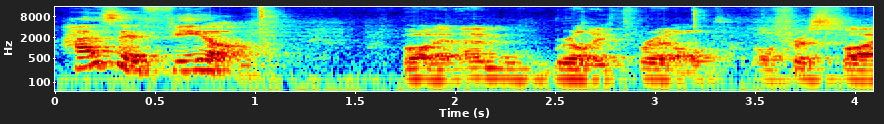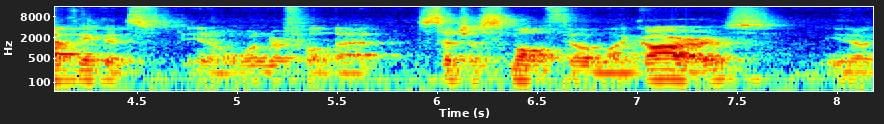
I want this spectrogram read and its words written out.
How does it feel? Well, I- I'm really thrilled. Well, first of all, I think it's you know wonderful that such a small film like ours, you know,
